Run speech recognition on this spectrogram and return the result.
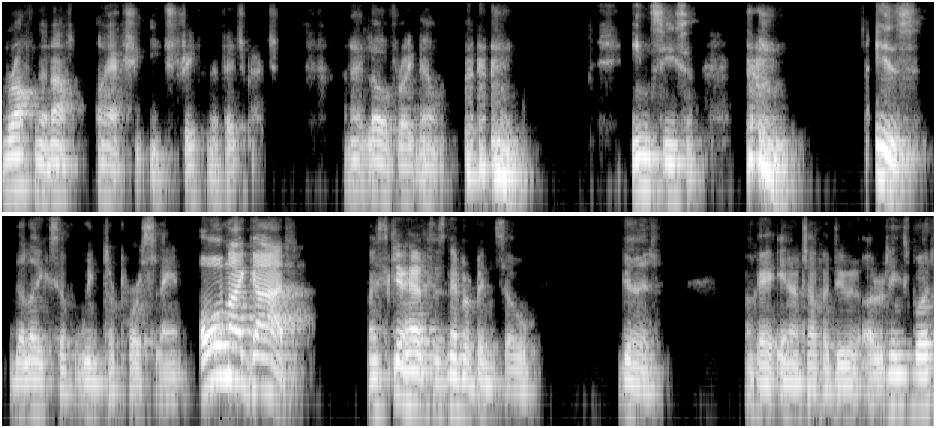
more often than not, I actually eat straight from the veg patch. And I love right now, in season, is the likes of winter purslane. Oh my God, my skin health has never been so good. Okay, in on top of doing other things, but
